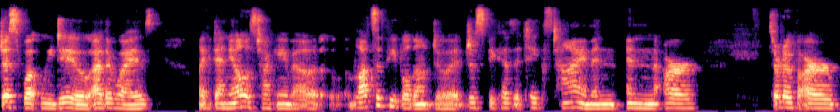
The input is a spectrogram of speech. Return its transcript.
just what we do. Otherwise, like Danielle was talking about, lots of people don't do it just because it takes time, and and our sort of our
